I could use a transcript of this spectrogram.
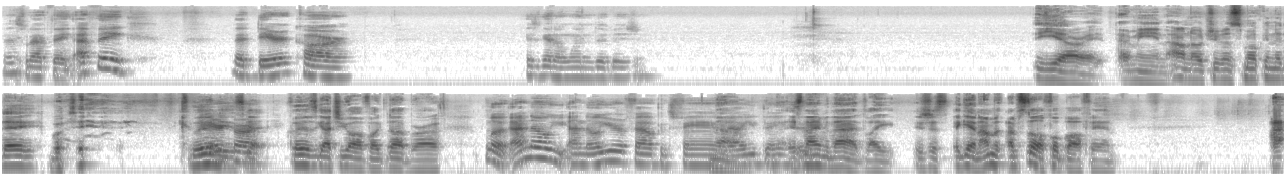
That's what I think. I think that Derek Carr is gonna win the division. Yeah, all right. I mean, I don't know what you've been smoking today, but clearly, Derek it's Carr- got, clearly it's got you all fucked up, bro. Look, I know you. I know you're a Falcons fan. No, now you think it's that- not even that. Like, it's just again, I'm I'm still a football fan. I,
